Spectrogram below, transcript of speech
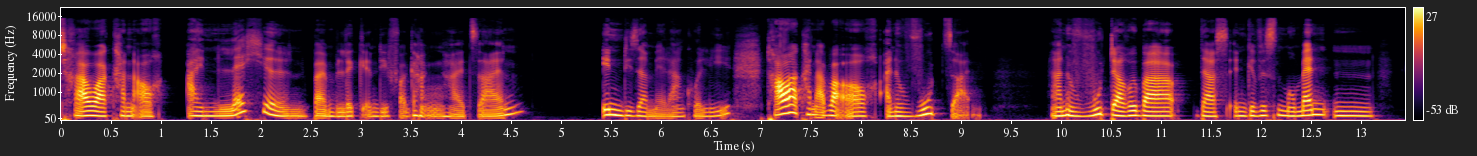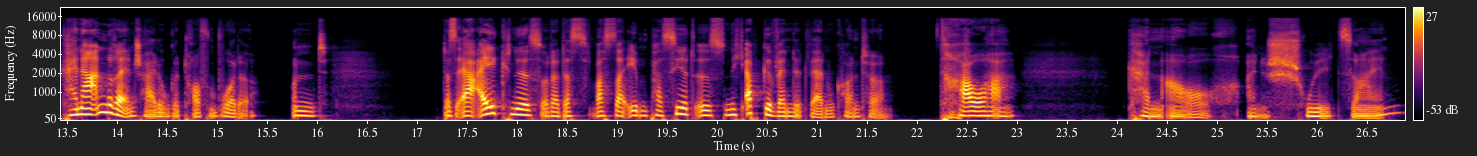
Trauer kann auch ein Lächeln beim Blick in die Vergangenheit sein, in dieser Melancholie. Trauer kann aber auch eine Wut sein. Eine Wut darüber, dass in gewissen Momenten keine andere Entscheidung getroffen wurde und das Ereignis oder das, was da eben passiert ist, nicht abgewendet werden konnte. Trauer kann auch eine Schuld sein.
